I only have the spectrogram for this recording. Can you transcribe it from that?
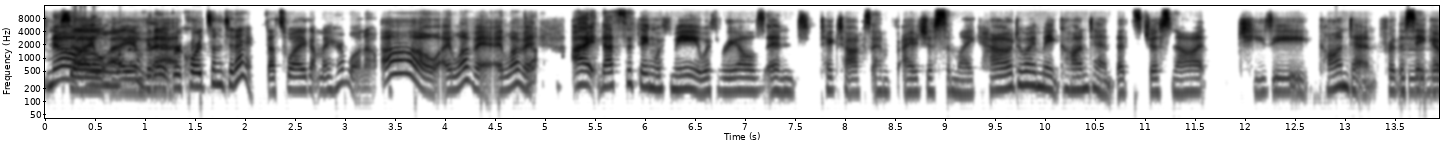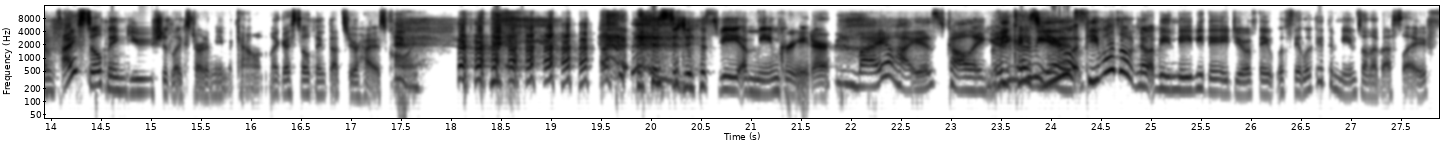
no, so I, I, am gonna record some today. That's why I got my hair blown out. Oh, I love it. I love it. Yeah. I that's the thing with me with reels and TikToks. I'm I just am like, how do I make content that's just not cheesy content for the sake Mhm. of I still think you should like start a meme account. Like I still think that's your highest calling is to just be a meme creator. my highest calling because you is. people don't know. I mean, maybe they do if they if they look at the memes on the Best Life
